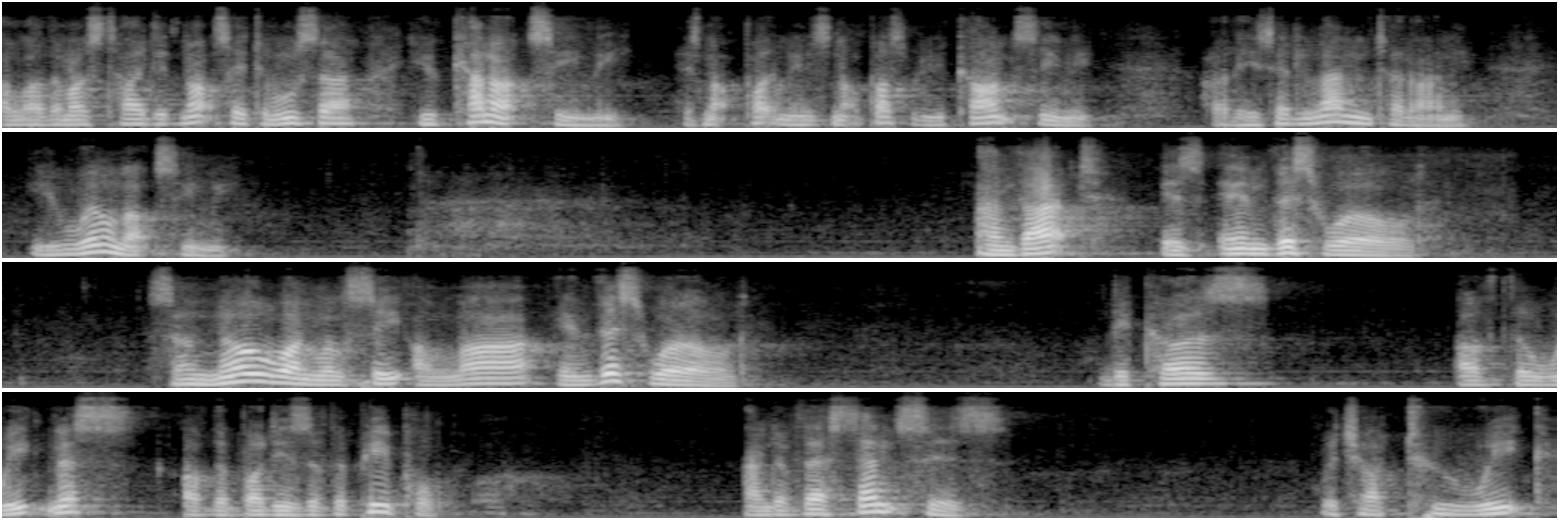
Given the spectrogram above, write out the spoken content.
Allah the Most High did not say to Musa, you cannot see me. It's not, mean, it's not possible, you can't see me. Rather he said, lan tarani, you will not see me. And that is in this world. So no one will see Allah in this world because of the weakness of the bodies of the people and of their senses, which are too weak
